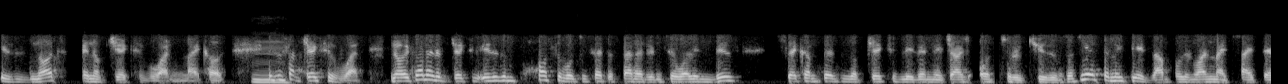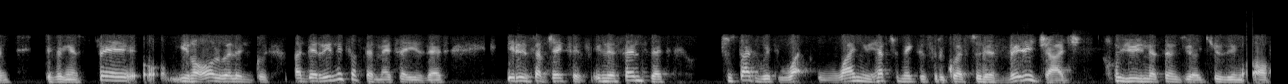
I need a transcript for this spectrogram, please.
is not an objective one, Michael. Mm. It's a subjective one. No, it's not an objective. It is impossible to set a standard and say, well, in this circumstances objectively, then the judge ought to recuse himself. So yes, they make the example, and one might cite them giving us fair, you know, all well and good. But the reality of the matter is that it is subjective in the sense that to start with, what one you have to make this request to the very judge who you, in a sense, you're accusing of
